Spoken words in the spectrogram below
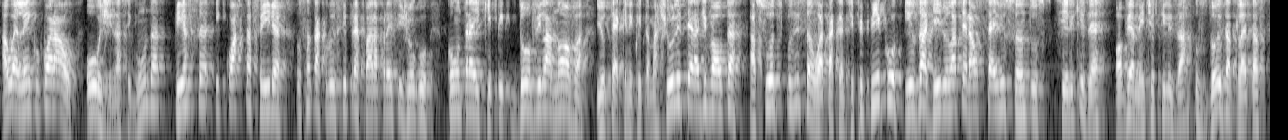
ao elenco coral. Hoje, na segunda, terça e quarta-feira, o Santa Cruz se prepara para esse jogo contra a equipe do Vila Nova. E o técnico Itamar Chuli terá de volta à sua disposição o atacante Pipico e o zagueiro lateral Célio Santos, se ele quiser, obviamente, utilizar os dois atletas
